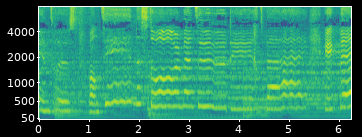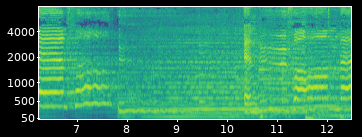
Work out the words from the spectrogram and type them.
vindt rust, want in de storm bent u dichtbij. Ik ben van u en u van mij.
